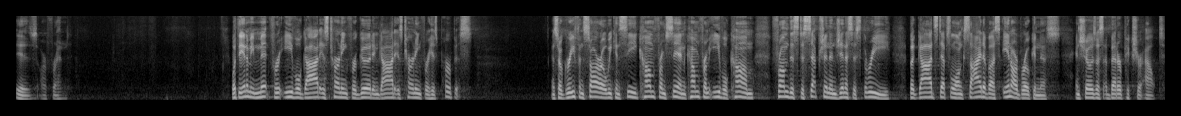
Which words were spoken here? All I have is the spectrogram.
is our friend. What the enemy meant for evil, God is turning for good, and God is turning for his purpose. And so, grief and sorrow we can see come from sin, come from evil, come from this deception in Genesis 3. But God steps alongside of us in our brokenness and shows us a better picture out.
